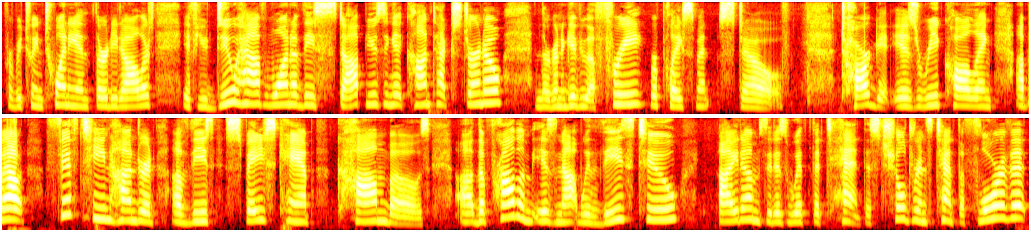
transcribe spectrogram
for between 20 and $30. If you do have one of these, stop using it, contact Sterno, and they're going to give you a free replacement stove. Target is recalling about 1,500 of these Space Camp combos. Uh, the problem is not with these two items, it is with the tent, this children's tent. The floor of it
